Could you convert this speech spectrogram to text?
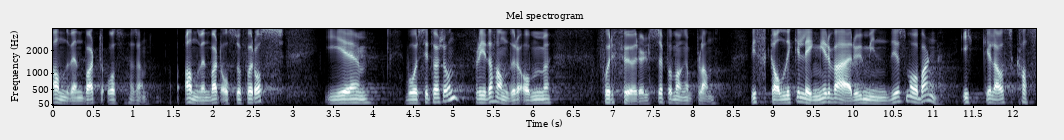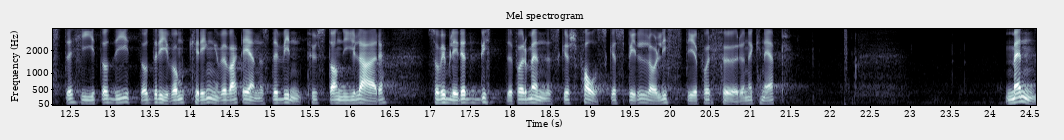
anvendbart, altså, anvendbart også for oss i vår situasjon, fordi det handler om forførelse på mange plan. Vi skal ikke lenger være umyndige småbarn. Ikke la oss kaste hit og dit og drive omkring ved hvert eneste vindpust av ny lære, så vi blir et bytte for menneskers falske spill og listige, forførende knep. Men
